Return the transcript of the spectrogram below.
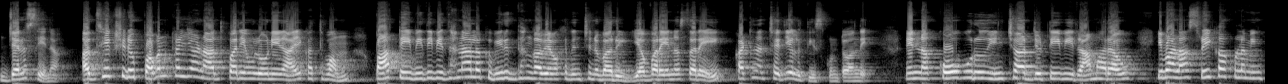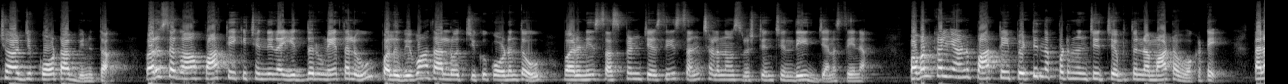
జనసేన అధ్యక్షుడు పవన్ కళ్యాణ్ ఆధ్వర్యంలోని నాయకత్వం పార్టీ విధి విధానాలకు విరుద్ధంగా వ్యవహరించిన వారు ఎవరైనా సరే కఠిన చర్యలు తీసుకుంటోంది. నిన్న కోవూరు ఇన్ఛార్జ్ టీవీ రామారావు ఇవాళ శ్రీకాకుళం ఇన్ఛార్జ్ కోట వినుత. వరుసగా పార్టీకి చెందిన ఇద్దరు నేతలు పలు వివాదాల్లో చిక్కుకోవడంతో వారిని సస్పెండ్ చేసి సంచలనం సృష్టించింది జనసేన. పవన్ కళ్యాణ్ పార్టీ పెట్టినప్పటి నుంచి చెబుతున్న మాట ఒకటే తన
